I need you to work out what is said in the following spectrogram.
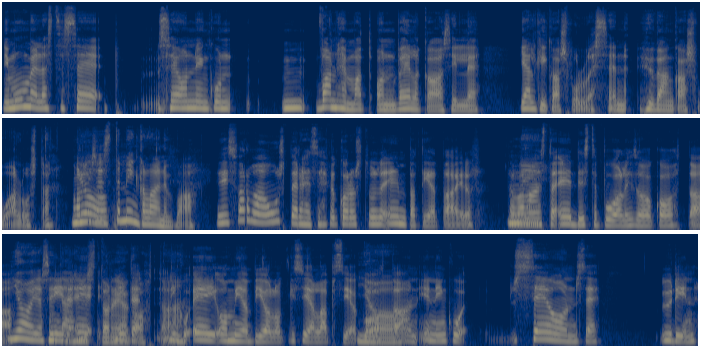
niin mun mielestä se, se on niin kuin, mm, vanhemmat on velkaa sille jälkikasvulle sen hyvän kasvualustan. Oli Joo. se sitten minkälainen vaan. Ja siis varmaan uusperheessä ehkä korostuu ne empatiataidot. Tavallaan Niin. sitä edistä puolisoa kohtaa. Joo, ja sitä Niitä ei- historiaa niitä, kohtaan. Niin kuin ei omia biologisia lapsia Joo. kohtaan. Ja niin kuin se on se ydin.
